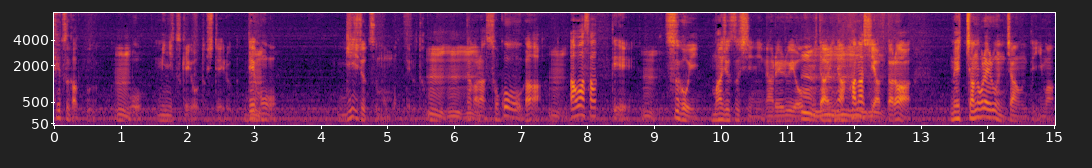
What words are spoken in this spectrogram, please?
哲学うんを身につけようとしている、でも、技術も持ってると、だからそこがうん。合わさってうん。すごい魔術師になれるようんみたいな話やったらめっちゃ乗れるんちゃうんって今ち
